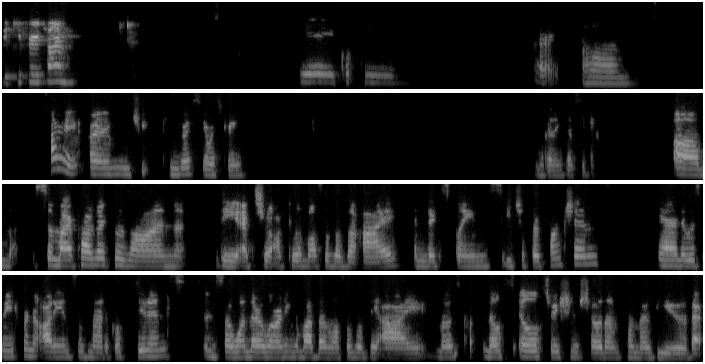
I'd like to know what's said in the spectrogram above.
Thank you for your time. Yay, Courtney. All right. Um, hi, I'm G. Can you guys see my screen? I'm gonna guess again. Um, so my project was on the extraocular muscles of the eye and it explains each of their functions. And it was made for an audience of medical students. And so when they're learning about the muscles of the eye, most, most illustrations show them from a view that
